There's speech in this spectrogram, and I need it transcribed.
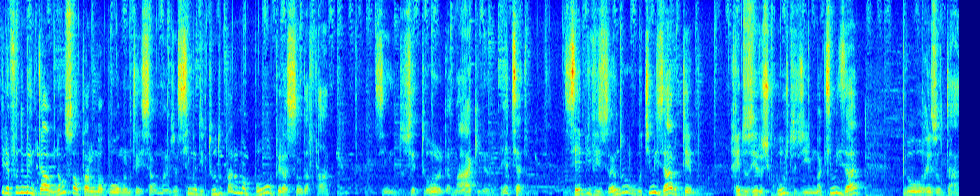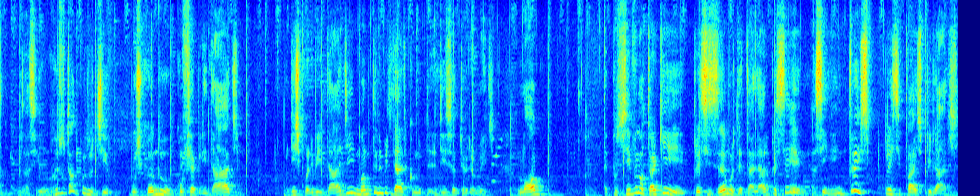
ele é fundamental não só para uma boa manutenção, mas acima de tudo para uma boa operação da fábrica. assim, do setor, da máquina, etc. Sempre visando otimizar o tempo, reduzir os custos e maximizar o resultado, assim, o resultado produtivo, buscando confiabilidade, disponibilidade e manutenibilidade, como disse anteriormente. Logo, é possível notar que precisamos detalhar o PCM, assim, em três principais pilares,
